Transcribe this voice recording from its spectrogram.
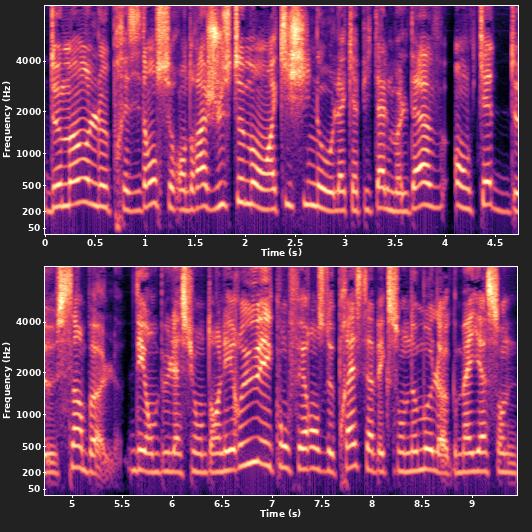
Demain, le président se rendra justement à Chisinau, la capitale moldave, en quête de symboles. Déambulations dans les rues et conférences de presse avec son homologue Maya Sandu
